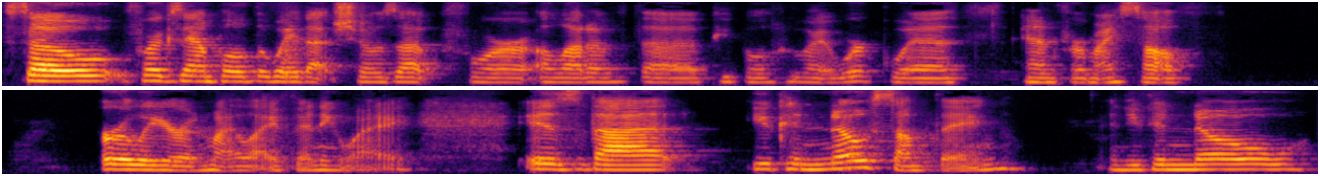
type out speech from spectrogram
So, for example, the way that shows up for a lot of the people who I work with and for myself earlier in my life anyway, is that you can know something and you can know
